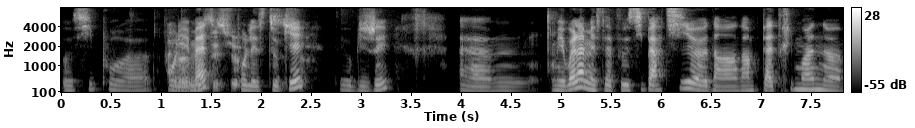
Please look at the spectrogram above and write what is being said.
aussi pour, euh, pour Ah bah les oui, mettre, pour les stocker, t'es obligé. Euh, mais voilà, mais ça fait aussi partie euh, d'un patrimoine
